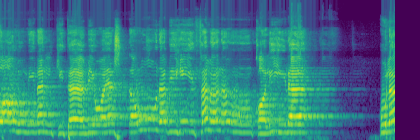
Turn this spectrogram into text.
الله من الكتاب ويشترون به ثمنا قليلا. أولئك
